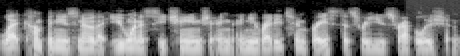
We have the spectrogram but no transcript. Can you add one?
let companies know that you want to see change and, and you're ready to embrace this reuse revolution.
